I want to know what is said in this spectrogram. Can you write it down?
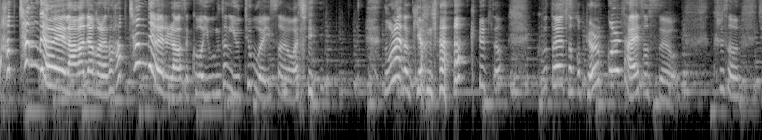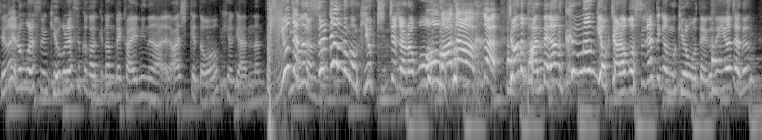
합창 대회에 나가자 그래서 합창 대회를 나갔어요. 그거 영상이 유튜브에 있어요 아직. 노래도 기억나. 그래서 그것도 했었고 별걸 다 했었어요. 그래서 제가 이런 걸 했으면 기억을 했을 것 같긴 한데 가인이는 아, 아쉽게도 기억이 안 난데 이 기억이 여자는 안 나. 쓸데없는 건 기억 진짜 잘하고 어 맞아 그니까 저는 반대 나는 큰 건 기억 잘하고 쓰잘데기 없는 거 기억 못해. 근데 이 여자는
